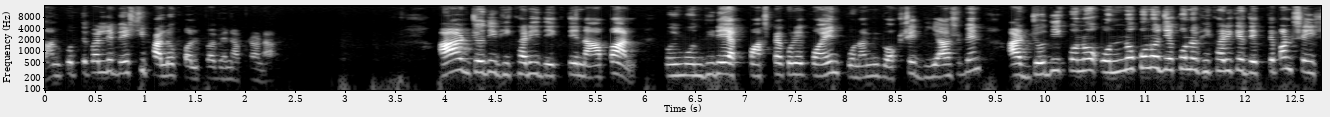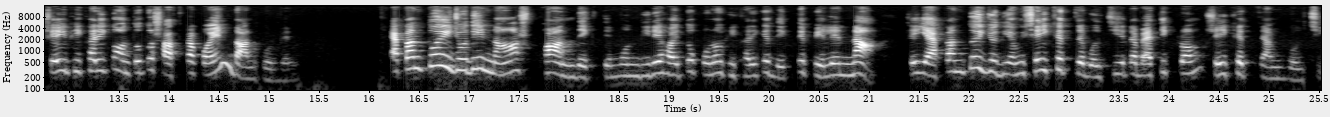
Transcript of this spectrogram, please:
দান করতে পারলে বেশি ভালো ফল পাবেন আপনারা। আর যদি ভিখারি দেখতে না পান ওই মন্দিরে এক পাঁচটা করে কয়েন প্রণামী বক্সে দিয়ে আসবেন। আর যদি কোনো অন্য কোনো যে কোনো ভিখারিকে দেখতে পান, সেই সেই ভিখারিকে অন্তত সাতটা কয়েন দান করবেন। একান্তই যদি না পান দেখতে, মন্দিরে হয়তো কোনো ভিখারিকে দেখতে পেলেন না, সেই একান্তই যদি আমি সেই ক্ষেত্রে বলছি, এটা ব্যতিক্রম, সেই ক্ষেত্রে আমি বলছি।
